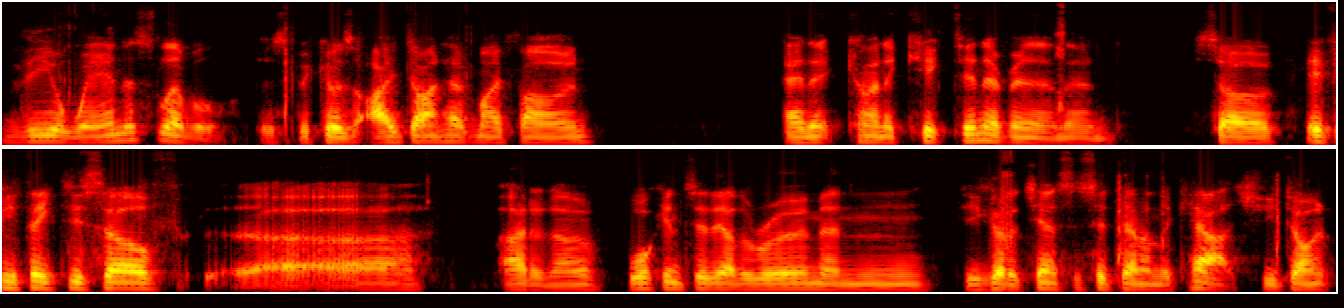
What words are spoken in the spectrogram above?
the awareness level is because I don't have my phone, and it kind of kicked in every now and then. So if you think to yourself, uh, I don't know, walk into the other room and you got a chance to sit down on the couch, you don't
